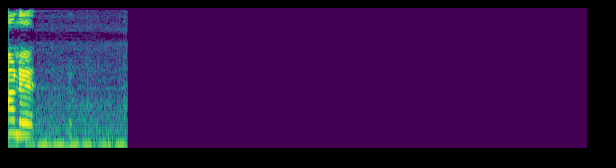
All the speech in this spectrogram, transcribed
Found it.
